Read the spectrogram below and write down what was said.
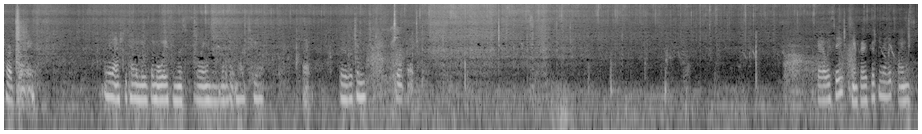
charcoaling. I'm going to actually kind of move them away from this flame a little bit more too. But they're looking perfect. I always say, campfire cooking at its finest.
